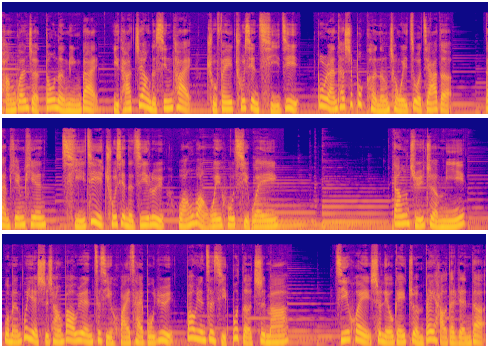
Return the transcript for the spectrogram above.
旁观者都能明白，以他这样的心态，除非出现奇迹，不然他是不可能成为作家的。但偏偏奇迹出现的几率往往微乎其微。当局者迷，我们不也时常抱怨自己怀才不遇，抱怨自己不得志吗？机会是留给准备好的人的，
